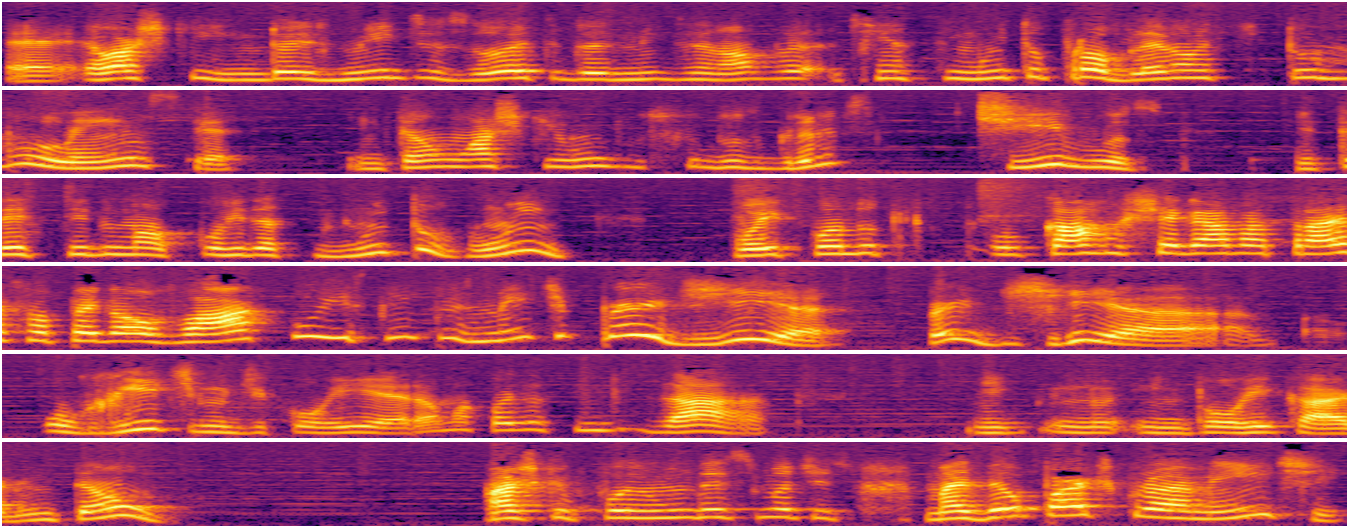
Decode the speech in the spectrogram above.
É, eu acho que em 2018 e 2019 tinha assim, muito problema de turbulência. Então, acho que um dos, dos grandes motivos de ter sido uma corrida muito ruim foi quando o carro chegava atrás para pegar o vácuo e simplesmente perdia. Perdia o ritmo de corrida. Era uma coisa assim bizarra em, em Paul Ricardo. Então, acho que foi um desses motivos. Mas eu, particularmente,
